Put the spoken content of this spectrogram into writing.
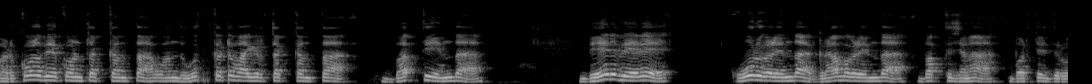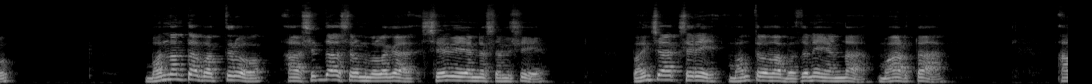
ಪಡ್ಕೊಳ್ಬೇಕು ಅಂತಕ್ಕಂಥ ಒಂದು ಉತ್ಕಟವಾಗಿರ್ತಕ್ಕಂಥ ಭಕ್ತಿಯಿಂದ ಬೇರೆ ಬೇರೆ ಊರುಗಳಿಂದ, ಗ್ರಾಮಗಳಿಂದ ಭಕ್ತ ಜನ ಬರ್ತಿದ್ದರು ಬಂದಂಥ ಭಕ್ತರು ಆ ಸಿದ್ಧಾಶ್ರಮದೊಳಗೆ ಸೇವೆಯನ್ನು ಸಲ್ಲಿಸಿ ಪಂಚಾಕ್ಷರಿ ಮಂತ್ರದ ಭಜನೆಯನ್ನು ಮಾಡ್ತಾ ಆ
